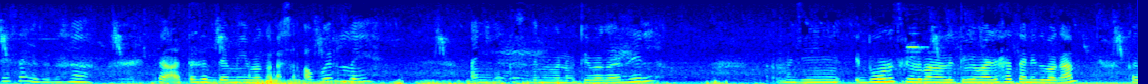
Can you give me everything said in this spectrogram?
काय सांगायचं हां. तर आता सध्या मी बघा असं आवरलं आहे आणि आता सध्या मी बनवते बघा रील म्हणजे दोनच रील बनवले ते मी माझ्या हातानेच बघा. का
